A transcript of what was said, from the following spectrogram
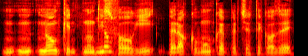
n- non che non ti non... sfoghi, però comunque per certe cose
